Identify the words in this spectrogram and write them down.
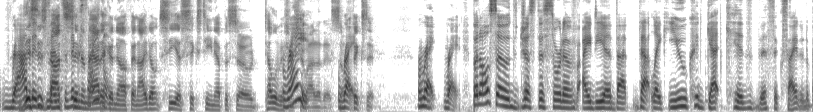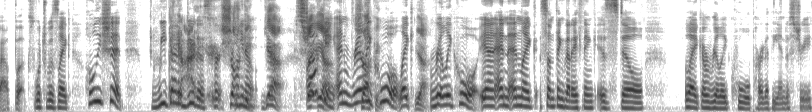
rabid this is not cinematic excitement. enough, and I don't see a 16 episode television Right. show out of this. So Right. fix it. Right, right. But also just this sort of idea that that like you could get kids this excited about books, which was like, holy shit, we got to do this for shocking. you know yeah, shocking yeah, and really shocking. cool. Like Yeah. really cool. And and and like something that I think is still like a really cool part of the industry.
